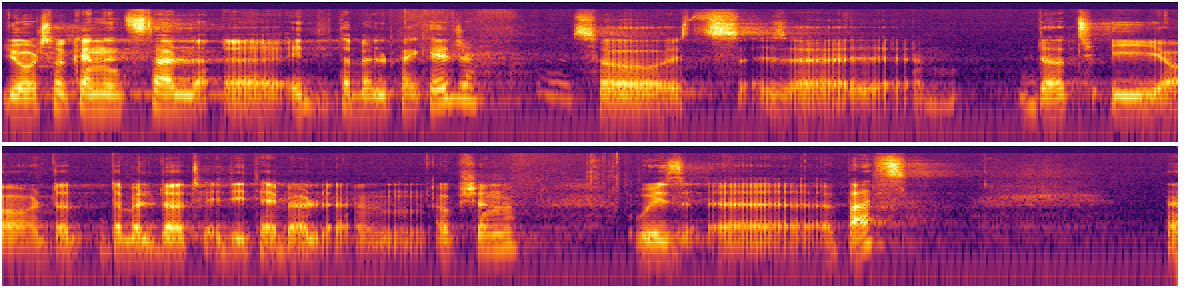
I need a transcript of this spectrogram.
You also can install uh, editable package. So it's the dot .e or dot, double dot editable um, option with uh, a path. Uh,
